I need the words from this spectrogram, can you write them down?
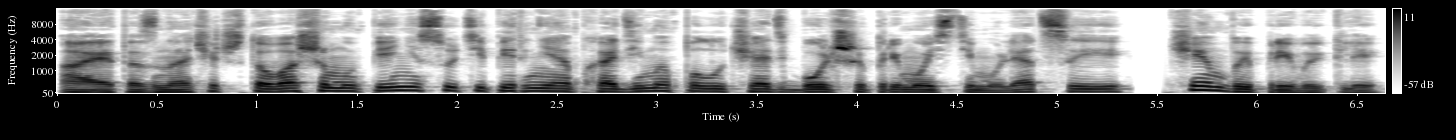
А это значит, что вашему пенису теперь необходимо получать больше прямой стимуляции, чем вы привыкли.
